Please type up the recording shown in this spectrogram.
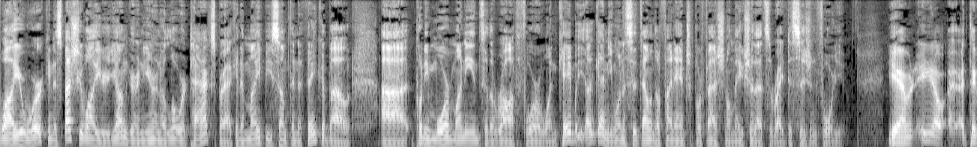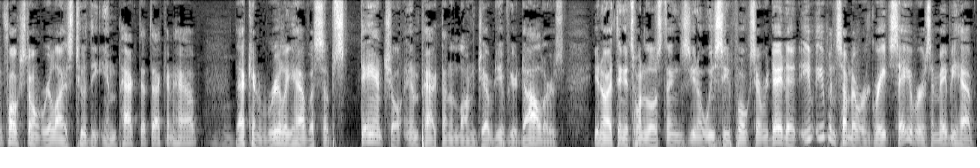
while you're working, especially while you're younger and you're in a lower tax bracket, it might be something to think about uh, putting more money into the Roth 401k. But again, you want to sit down with a financial professional, make sure that's the right decision for you. Yeah, I mean, you know, I think folks don't realize too the impact that that can have. Mm-hmm. That can really have a substantial impact on the longevity of your dollars. You know, I think it's one of those things. You know, we see folks every day that even some that were great savers and maybe have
